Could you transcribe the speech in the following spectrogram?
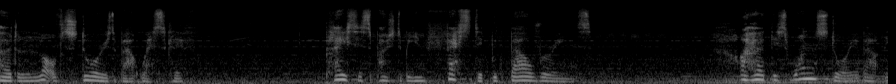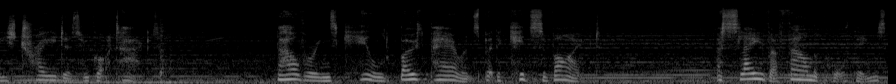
Heard a lot of stories about Westcliff. Place is supposed to be infested with Balverines. I heard this one story about these traders who got attacked. Balverines killed both parents, but the kids survived. A slaver found the poor things,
